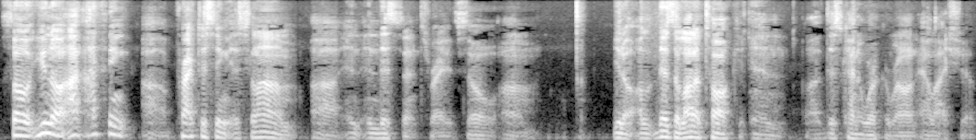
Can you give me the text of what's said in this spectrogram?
So you know, I, I think uh, practicing Islam uh, in in this sense, right? So um, you know, uh, there's a lot of talk in uh, this kind of work around allyship,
